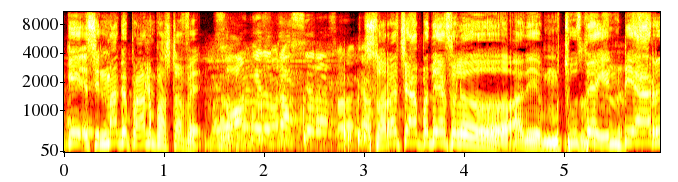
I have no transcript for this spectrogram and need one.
సినిమాకి సినిమాకి ప్రాణం ఫస్ట్ ఆఫ్ సొర చేపది అసలు అది చూస్తే ఎన్టీఆర్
